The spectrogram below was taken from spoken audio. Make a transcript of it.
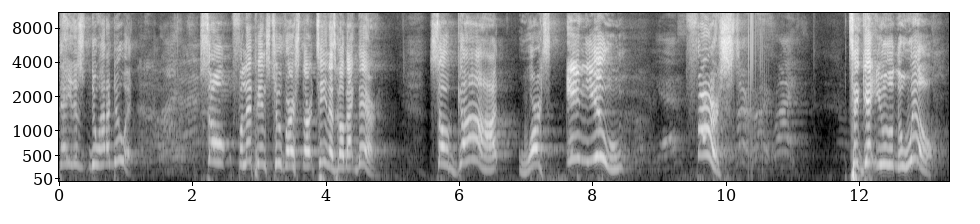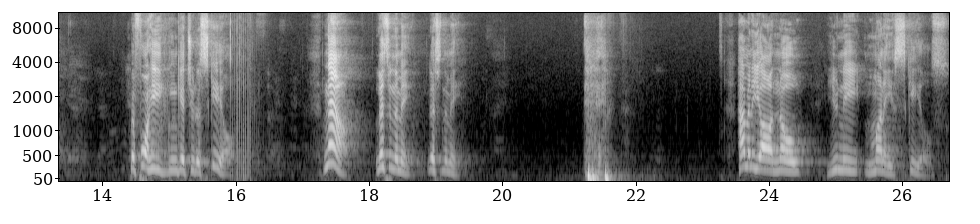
They just knew how to do it. So, Philippians 2, verse 13, let's go back there. So, God works in you first to get you the will before he can get you the skill. Now, listen to me. Listen to me. How many y'all know you need money skills?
